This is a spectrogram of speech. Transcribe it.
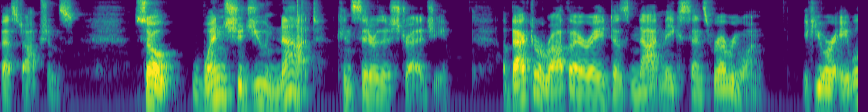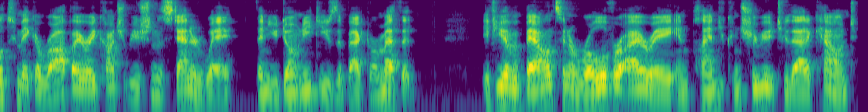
best options. So, when should you not consider this strategy? A backdoor Roth IRA does not make sense for everyone. If you are able to make a Roth IRA contribution the standard way, then you don't need to use the backdoor method. If you have a balance in a rollover IRA and plan to contribute to that account,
